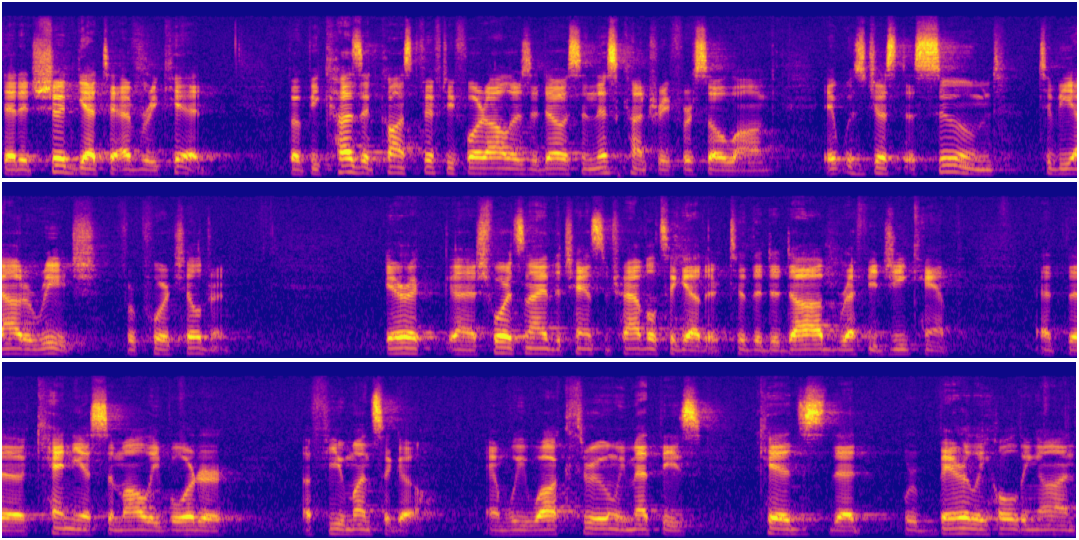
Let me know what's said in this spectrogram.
that it should get to every kid. But because it cost $54 a dose in this country for so long, it was just assumed to be out of reach for poor children. Eric uh, Schwartz and I had the chance to travel together to the Dadaab refugee camp at the Kenya Somali border a few months ago. And we walked through and we met these kids that were barely holding on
